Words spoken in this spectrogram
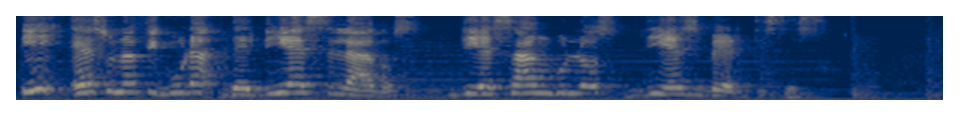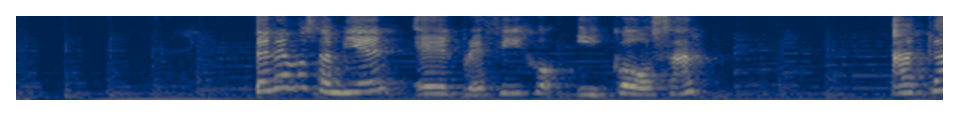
y es una figura de 10 lados, 10 ángulos, 10 vértices. Tenemos también el prefijo icosa, Acá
